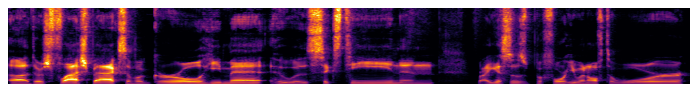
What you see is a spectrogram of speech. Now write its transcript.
uh, there's flashbacks of a girl he met who was 16, and I guess it was before he went off to war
